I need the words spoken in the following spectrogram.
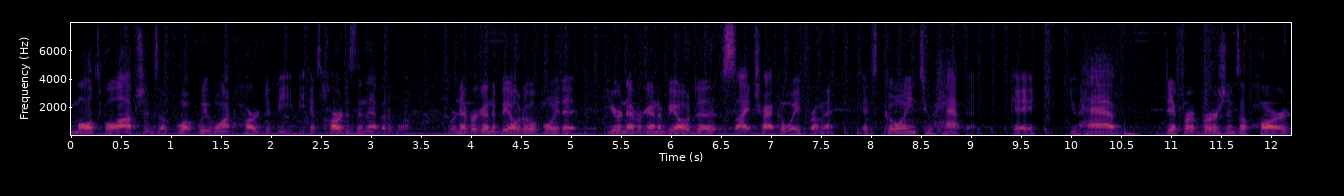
multiple options of what we want hard to be because hard is inevitable. We're never going to be able to avoid it. You're never going to be able to sidetrack away from it. It's going to happen. Okay. You have different versions of hard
